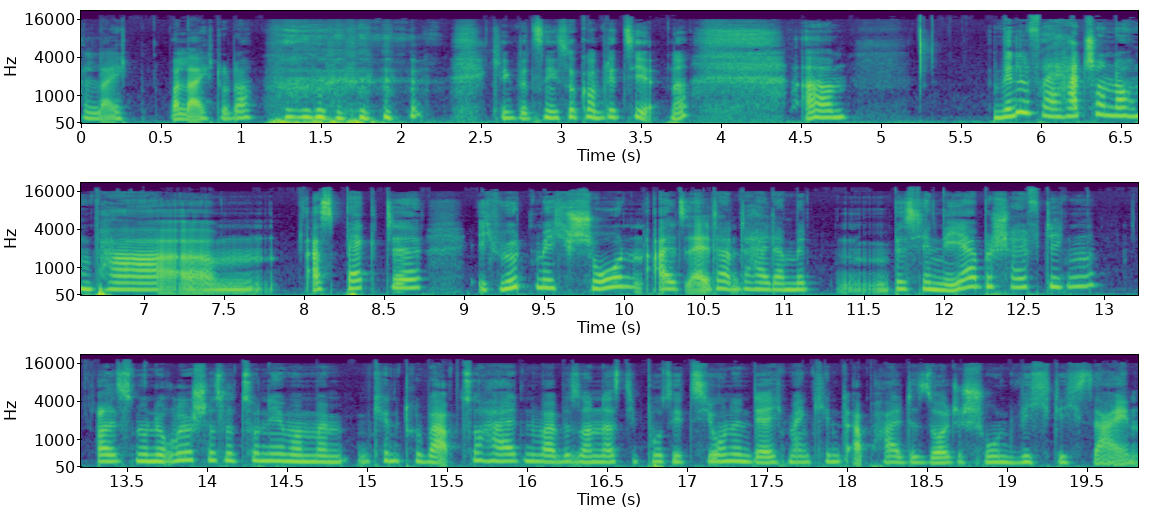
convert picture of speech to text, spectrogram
War leicht, war leicht, oder? Klingt jetzt nicht so kompliziert, ne? Ähm, Windelfrei hat schon noch ein paar ähm, Aspekte. Ich würde mich schon als Elternteil damit ein bisschen näher beschäftigen als nur eine Rührschüssel zu nehmen und mein Kind drüber abzuhalten, weil besonders die Position, in der ich mein Kind abhalte, sollte schon wichtig sein.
